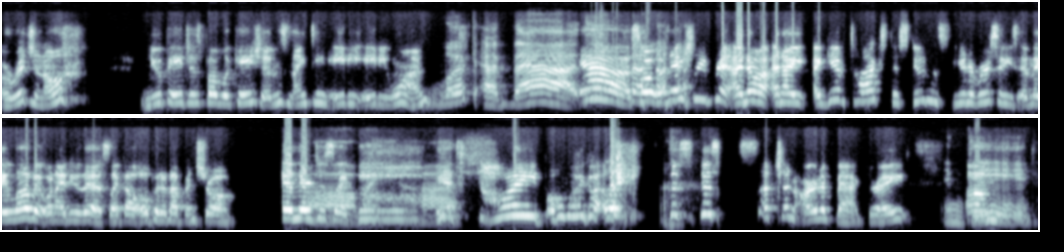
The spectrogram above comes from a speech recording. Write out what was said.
original New Pages publications, 1980 81. Look at that. Yeah, so it was actually print. I know, and I, I give talks to students, universities, and they love it when I do this. Like I'll open it up and show them and they're just Oh like, oh, it's type. Oh my god, like this is such an artifact, right? Indeed.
